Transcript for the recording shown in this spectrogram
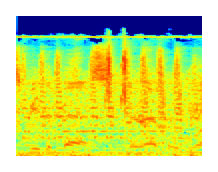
through the best forever.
